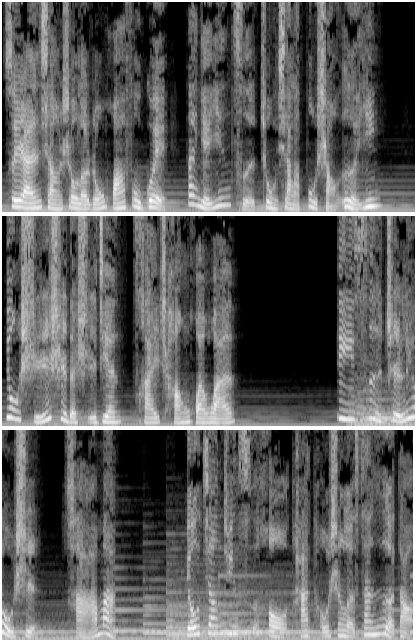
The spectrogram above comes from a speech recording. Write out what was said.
虽然享受了荣华富贵。但也因此种下了不少恶因，用十世的时间才偿还完。第四至六世，蛤蟆，由将军死后，他投生了三恶道，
